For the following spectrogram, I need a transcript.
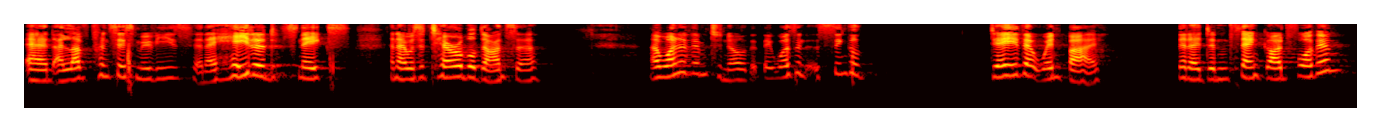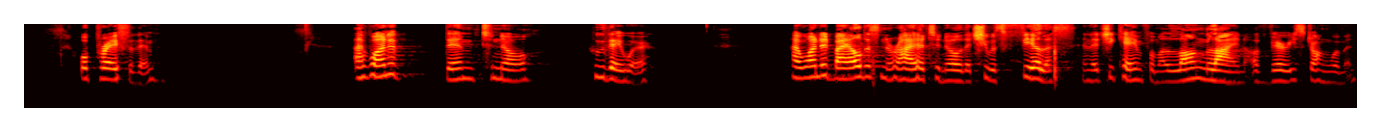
and I love princess movies and I hated snakes and I was a terrible dancer. I wanted them to know that there wasn't a single day that went by that I didn't thank God for them or pray for them. I wanted them to know who they were. I wanted my eldest Nariah to know that she was fearless and that she came from a long line of very strong women.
